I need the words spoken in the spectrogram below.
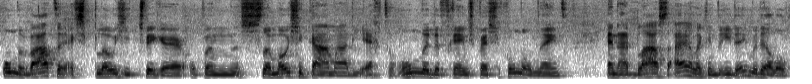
onderwater explosie trigger op een slow motion camera die echt honderden frames per seconde opneemt. En hij blaast eigenlijk een 3D model op.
